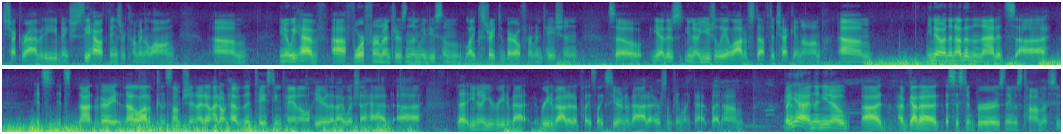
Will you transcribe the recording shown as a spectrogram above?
check gravity, make sure see how things are coming along. Um, you know, we have uh, four fermenters, and then we do some like straight to barrel fermentation. So yeah, there's you know usually a lot of stuff to check in on. Um, you know, and then other than that, it's uh, it's it's not very not a lot of consumption. I don't I don't have the tasting panel here that I wish I had. Uh, that you know you read about read about at a place like Sierra Nevada or something like that. But um, but yeah. and then you know uh, I've got an assistant brewer. His name is Thomas, who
